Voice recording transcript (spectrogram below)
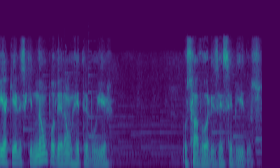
e aqueles que não poderão retribuir os favores recebidos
